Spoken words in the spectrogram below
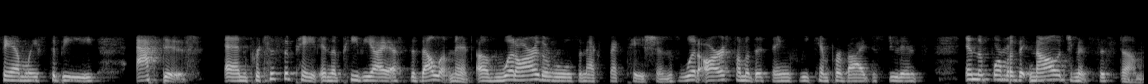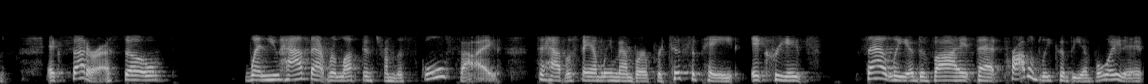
families to be active and participate in the PBIS development of what are the rules and expectations, what are some of the things we can provide to students in the form of acknowledgement systems, et cetera. So when you have that reluctance from the school side to have a family member participate, it creates sadly a divide that probably could be avoided.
